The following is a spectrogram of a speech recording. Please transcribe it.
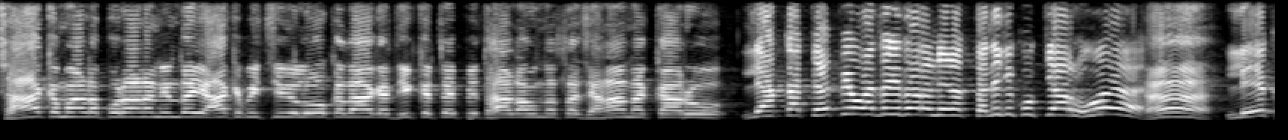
ಸಾಕ ಮಾಡ ಪುರಾಣನಿಂದ ಯಾಕೆ ಬಿಚ್ಚಿದ ಲೋಕದಾಗ? ದಿಕ್ಕ ತೆಪ್ಪಿ ಹಾಡವಂತ ಜನ ನಕ್ಕಾರು. ಲೆಕ್ಕ ತೆಪ್ಪಿ ಒದಗಿದಾರ ನಿನ್ನ ತಲೆಗೆ ಕುಕ್ಯಾರು. ಹಾ. ಲೇಖ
